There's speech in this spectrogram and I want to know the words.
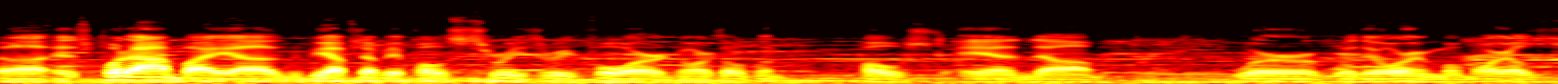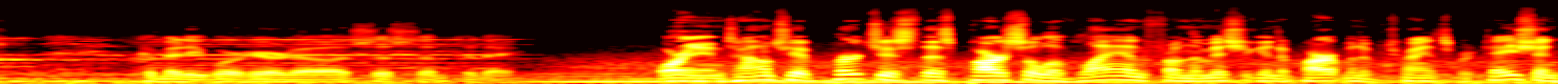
Uh, it's put on by uh, the VFW Post 334, North Oakland Post, and um, we're with the Orion Memorials Committee. We're here to assist them today. Orion Township purchased this parcel of land from the Michigan Department of Transportation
